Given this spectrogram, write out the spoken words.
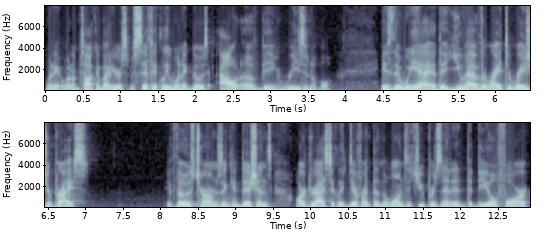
when it, what I'm talking about here is specifically when it goes out of being reasonable, is that we have that you have the right to raise your price. If those terms and conditions are drastically different than the ones that you presented the deal for,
